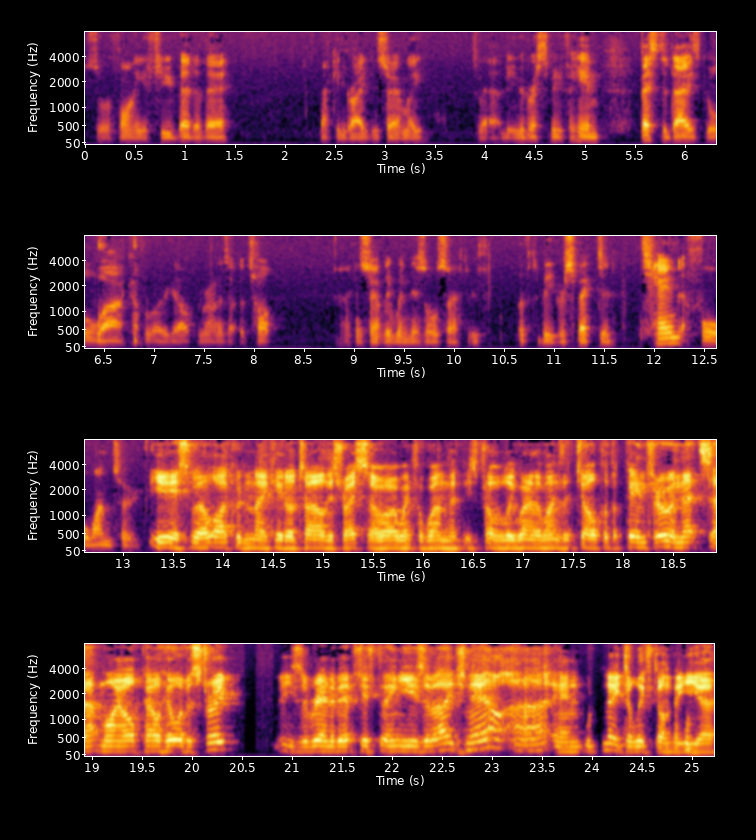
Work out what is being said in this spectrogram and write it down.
sort of finding a few better there. Back in grade can certainly uh, be a good recipe for him. Best of days, Gulwa, a couple of other good open runners at the top. uh, can certainly win this. Also, have to be have to be respected. 10 4 1 2. Yes, well, I couldn't make head or tail this race, so I went for one that is probably one of the ones that Joel put the pen through, and that's uh, my old pal Hill of a Street. He's around about 15 years of age now, uh, and would need to lift on the uh,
